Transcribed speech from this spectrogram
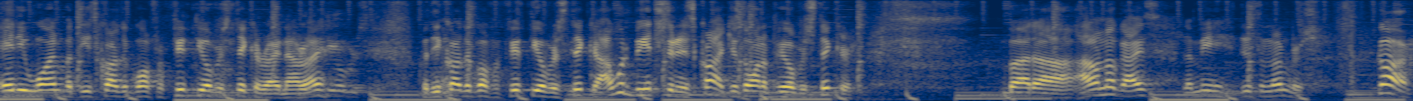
81, but these cars are going for 50 over sticker right now, right? 50 over sticker. But these cars are going for 50 over sticker. I would be interested in this car. I just don't want to pay over sticker. But uh, I don't know, guys. Let me do some numbers. Car.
